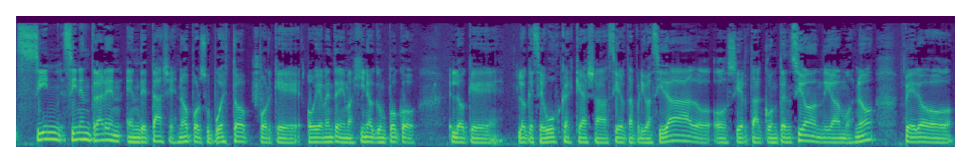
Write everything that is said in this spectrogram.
sin, sin entrar en, en, detalles, ¿no? Por supuesto, porque obviamente me imagino que un poco lo que, lo que se busca es que haya cierta privacidad o, cierta contención, digamos, ¿no? Pero,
